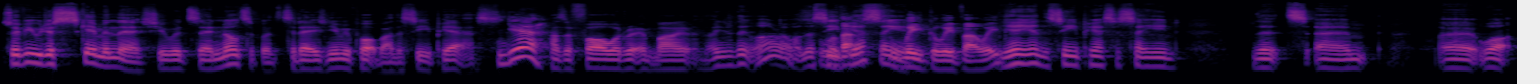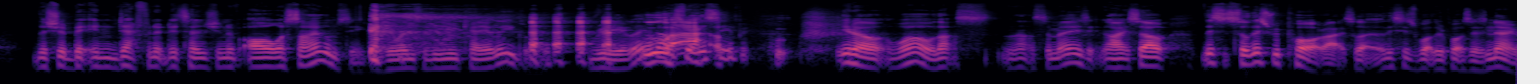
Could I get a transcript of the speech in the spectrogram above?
So if you were just skimming this, you would say notably today's new report by the CPS Yeah. has a forward written by. And you think, all right, what the Well, CPS saying? legally valid. Yeah, yeah. The CPS are saying that um, uh, what there should be indefinite detention of all asylum seekers who enter the UK illegally. really? That's what the CPS. You know, whoa, that's that's amazing. Like, so this is so this report, right? So this is what the report says now.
